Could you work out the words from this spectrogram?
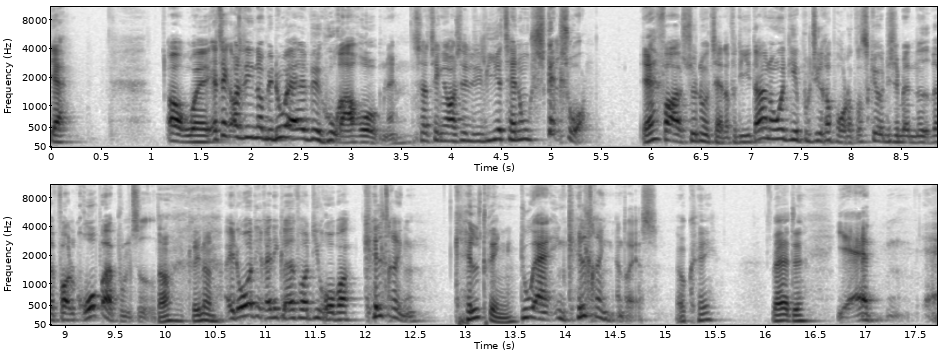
ja. Og øh, jeg tænker også lige, når vi nu er ved hurra-råbene, så tænker jeg også at lige at tage nogle skældsord Ja. fra 1700-tallet, fordi der er nogle af de her politirapporter, der skriver de simpelthen ned, hvad folk råber af politiet. Nå, grineren. Og et ord, de er rigtig glade for, de råber kældringen. Kældringen. Du er en kældring, Andreas. Okay. Hvad er det? Ja, ja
